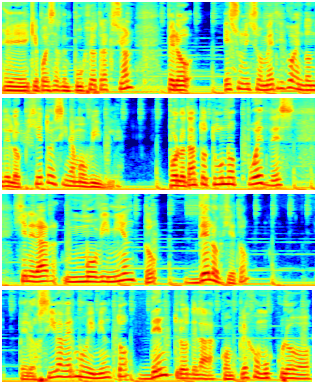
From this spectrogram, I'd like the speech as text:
eh, que puede ser de empuje o tracción, pero es un isométrico en donde el objeto es inamovible. Por lo tanto, tú no puedes generar movimiento del objeto pero sí va a haber movimiento dentro del complejo músculo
